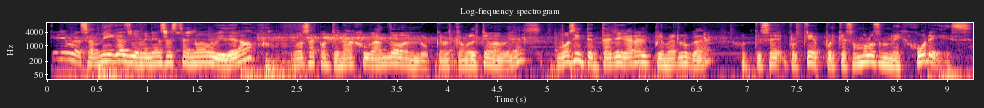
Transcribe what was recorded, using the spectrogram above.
Queridas amigas, bienvenidos a este nuevo video. Vamos a continuar jugando en lo que nos quedó la última vez. Vamos a intentar llegar al primer lugar. Porque sé, ¿Por qué? Porque somos los mejores.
